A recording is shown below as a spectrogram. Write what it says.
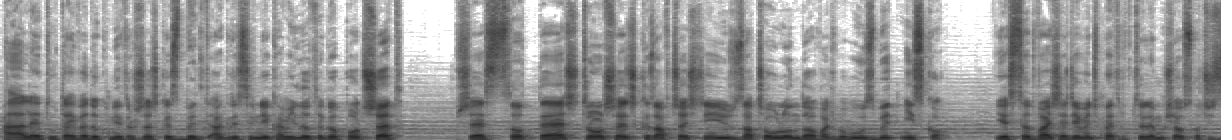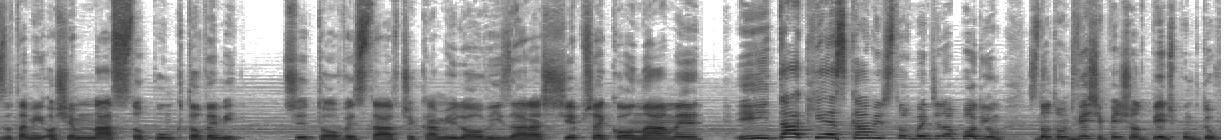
Ale tutaj według mnie troszeczkę zbyt agresywnie Kamil do tego podszedł, przez co też troszeczkę za wcześnie już zaczął lądować, bo był zbyt nisko. Jest to 29 metrów, tyle musiał skoczyć z lotami 18-punktowymi. Czy to wystarczy Kamilowi? Zaraz się przekonamy. I tak jest, Kamil Stoch będzie na podium z notą 255 punktów.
